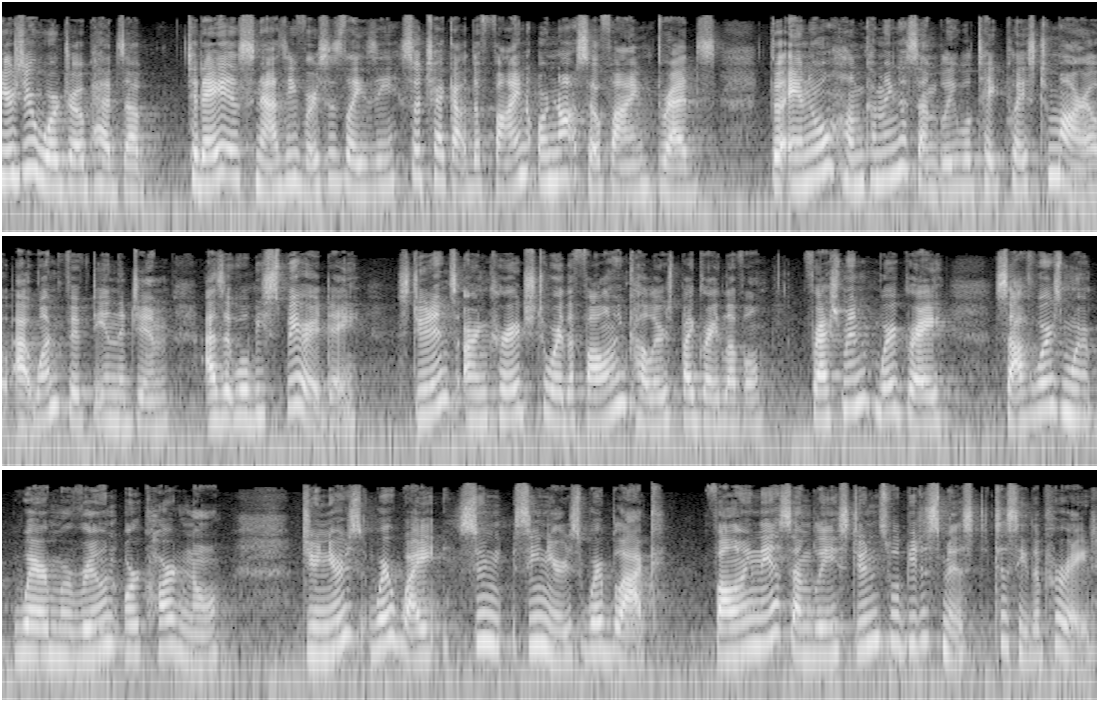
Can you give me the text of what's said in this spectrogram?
Here's your wardrobe heads up. Today is Snazzy versus Lazy, so check out the fine or not so fine threads. The annual homecoming assembly will take place tomorrow at 1.50 in the gym as it will be Spirit Day. Students are encouraged to wear the following colors by grade level. Freshmen wear gray, sophomores wear maroon or cardinal, juniors wear white, seniors wear black. Following the assembly, students will be dismissed to see the parade.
